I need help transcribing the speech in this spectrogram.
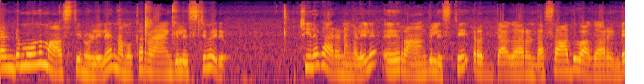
രണ്ട് മൂന്ന് മാസത്തിനുള്ളിൽ നമുക്ക് റാങ്ക് ലിസ്റ്റ് വരും. ചില കാരണങ്ങളിൽ റാങ്ക് ലിസ്റ്റ് റദ്ദാകാറുണ്ട് അസാധുവാകാറുണ്ട്.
